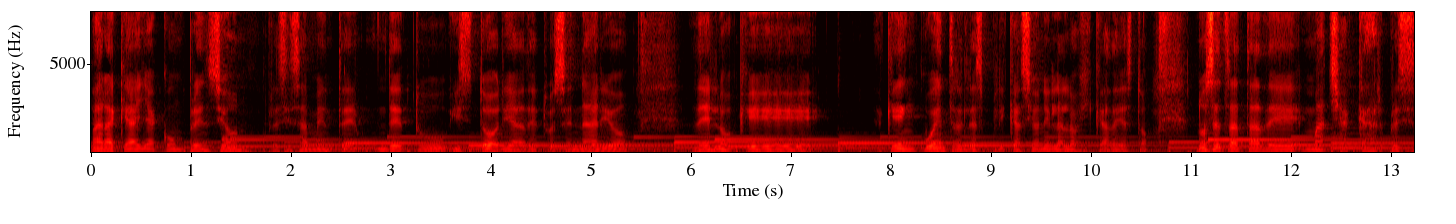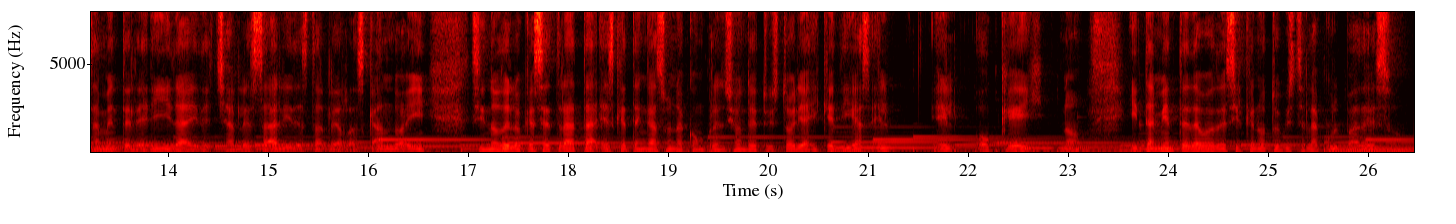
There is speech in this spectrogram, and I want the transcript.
para que haya comprensión precisamente de tu historia, de tu escenario, de lo que que encuentres la explicación y la lógica de esto. No se trata de machacar precisamente la herida y de echarle sal y de estarle rascando ahí, sino de lo que se trata es que tengas una comprensión de tu historia y que digas el, el ok, ¿no? Y también te debo decir que no tuviste la culpa de eso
